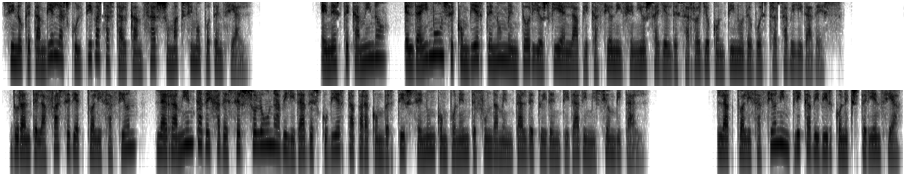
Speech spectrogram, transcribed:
sino que también las cultivas hasta alcanzar su máximo potencial. En este camino, el Daimon se convierte en un mentor y os guía en la aplicación ingeniosa y el desarrollo continuo de vuestras habilidades. Durante la fase de actualización, la herramienta deja de ser solo una habilidad descubierta para convertirse en un componente fundamental de tu identidad y misión vital. La actualización implica vivir con experiencia,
